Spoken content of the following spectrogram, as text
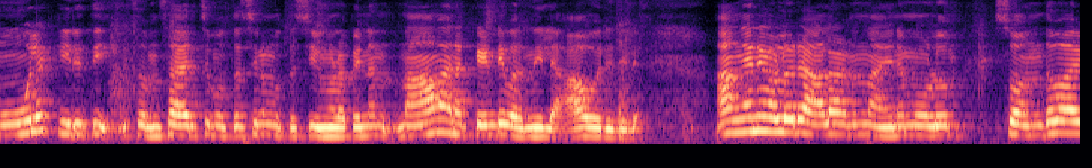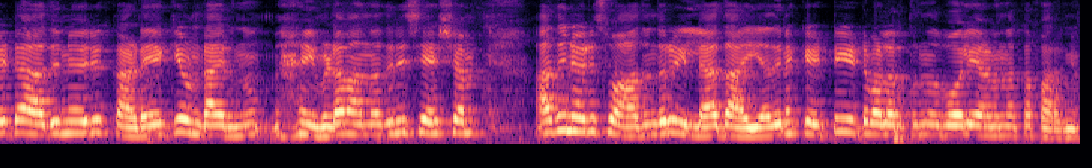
മൂലക്കിരുത്തി സംസാരിച്ച് മുത്തച്ഛനും മുത്തശ്ശിയും കൂടെ. പിന്നെ നാം അനക്കേണ്ടി വന്നില്ല ആ ഒരു ഇതിൽ അങ്ങനെയുള്ള ഒരാളാണ് നയനമോളും. സ്വന്തമായിട്ട് അതിനൊരു കടയൊക്കെ ഉണ്ടായിരുന്നു. ഇവിടെ വന്നതിന് ശേഷം അതിനൊരു സ്വാതന്ത്ര്യം ഇല്ലാതായി. അതിനെ കെട്ടിയിട്ട് വളർത്തുന്നത് പോലെയാണെന്നൊക്കെ പറഞ്ഞു.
